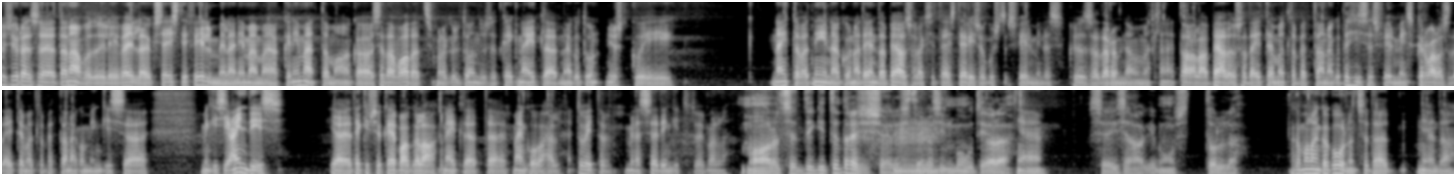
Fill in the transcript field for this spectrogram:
kusjuures äh, tänavu tuli välja üks Eesti film, mille nime ma ei hakka nimetama, aga seda vaadates mulle küll tundus, et kõik näitlejad nagu tun-, justkui näitlevad nii, nagu nad enda peas oleksid täiesti erisugustes filmides, kui sa saad aru, mida ma mõtlen, et a la peaosatäitja mõtleb, et ta on nagu tõsises filmis, kõrvalosatäitja mõtleb, et ta on nagu mingis, äh, mingis jandis ja, ja tekib niisugune ebakõla näitlejate mängu vahel, et huvitav, millest see tingitud võib olla? ma arvan, et see on tingitud režissöörist mm., ega siin muud ei ole yeah.. see ei saagi muust tulla. aga ma olen ka kuulnud seda nii-öelda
